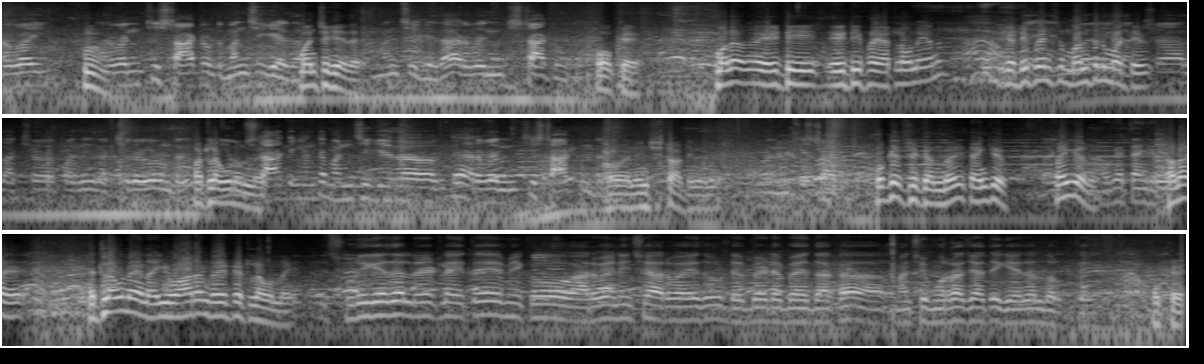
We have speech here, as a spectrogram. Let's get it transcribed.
అరవై అరవై నుంచి స్టార్ట్ ఉంటుంది మంచి గేద. మంచి గేదె. మంచి గేద అరవై నుంచి స్టార్ట్ ఉంటుంది. ఓకే. మళ్ళీ ఎయిటీ ఎయిటీ ఫైవ్ అట్లా ఉన్నాయా ఇక డిపెండ్స్ మంత్ని బట్టి. లక్ష పది లక్ష కూడా ఉంటుంది. అట్లా కూడా. స్టార్టింగ్ అంటే మంచి గేద అంటే అరవై నుంచి స్టార్ట్ ఉంటుంది. అరవై నుంచి స్టార్టింగ్ ఉంది. అరవై నుంచి స్టార్ట్ ఓకే శ్రీకాంత్ భాయ్ థ్యాంక్ యూ థ్యాంక్ యూ అలా ఎట్లా ఉన్నాయన్న ఈ వారం రేట్ ఎట్లా ఉన్నాయి? సుడి గేదెల రేట్లు అయితే మీకు అరవై నుంచి అరవై ఐదు డెబ్బై డెబ్బై ఐదు దాకా మంచి ముర్రా జాతి గేదెలు దొరుకుతాయి. ఓకే.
